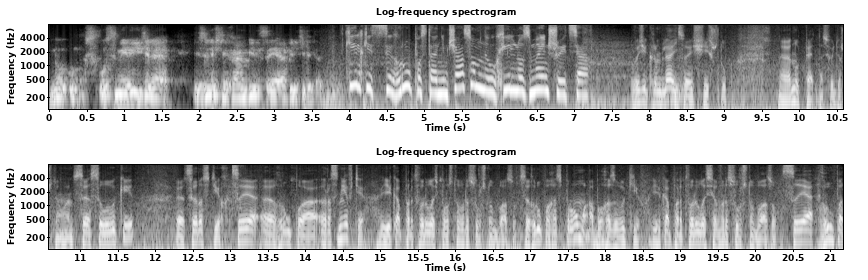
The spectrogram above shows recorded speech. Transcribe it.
ну, усмирителя излишних амбіцій і апетитів. Кількість цих груп останнім часом неухильно зменшується. Вежі Кремля це 6 штук. Е, Ну, 5 на сьогоднішній момент. Це силовики, е, це Ростех. Це е, група Роснефті, яка перетворилась просто в ресурсну базу. Це група Газпрома або газовиків, яка перетворилася в ресурсну базу. Це група,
